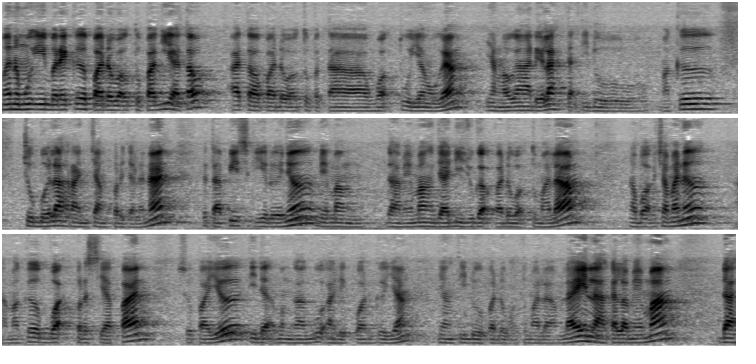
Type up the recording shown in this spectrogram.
menemui mereka pada waktu pagi atau atau pada waktu petang, waktu yang orang yang orang adalah tak tidur. Maka cubalah rancang perjalanan. Tetapi sekiranya memang dah memang jadi juga pada waktu malam nak buat macam mana? Ha, maka buat persiapan supaya tidak mengganggu ahli keluarga yang yang tidur pada waktu malam. Lainlah kalau memang dah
